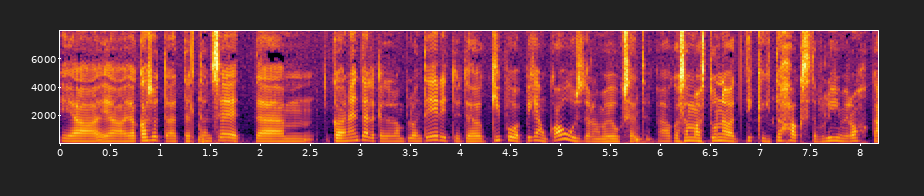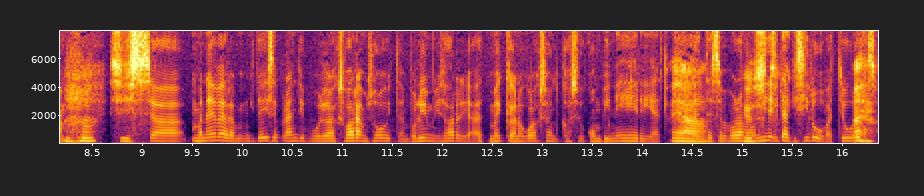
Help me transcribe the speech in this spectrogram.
ja, ja, ja kasutajatelt on see, et ähm, ka nendel, kellel on blondeeritud ja kipuvad pigem kahused olema juuksed, aga samas tunnevad, et ikkagi tahaks seda volüümi rohkem mm, -hmm. siis äh, ma never mingi teise brändi puhul ei oleks varem soovitanud volüümisarja, et ma ikka nagu oleks öelnud kasvõi kombineeri, et, et see peab olema just. midagi siluvat juures.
